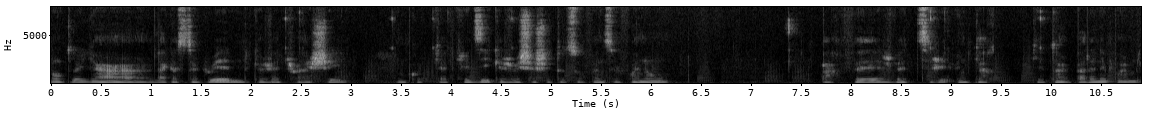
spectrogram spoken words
Donc là, il y a un Lacoste Grid que je vais trasher. Ça me coûte 4 crédits que je vais chercher tout sur Fencer.no. Parfait, je vais tirer une carte qui est un paladin.me.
